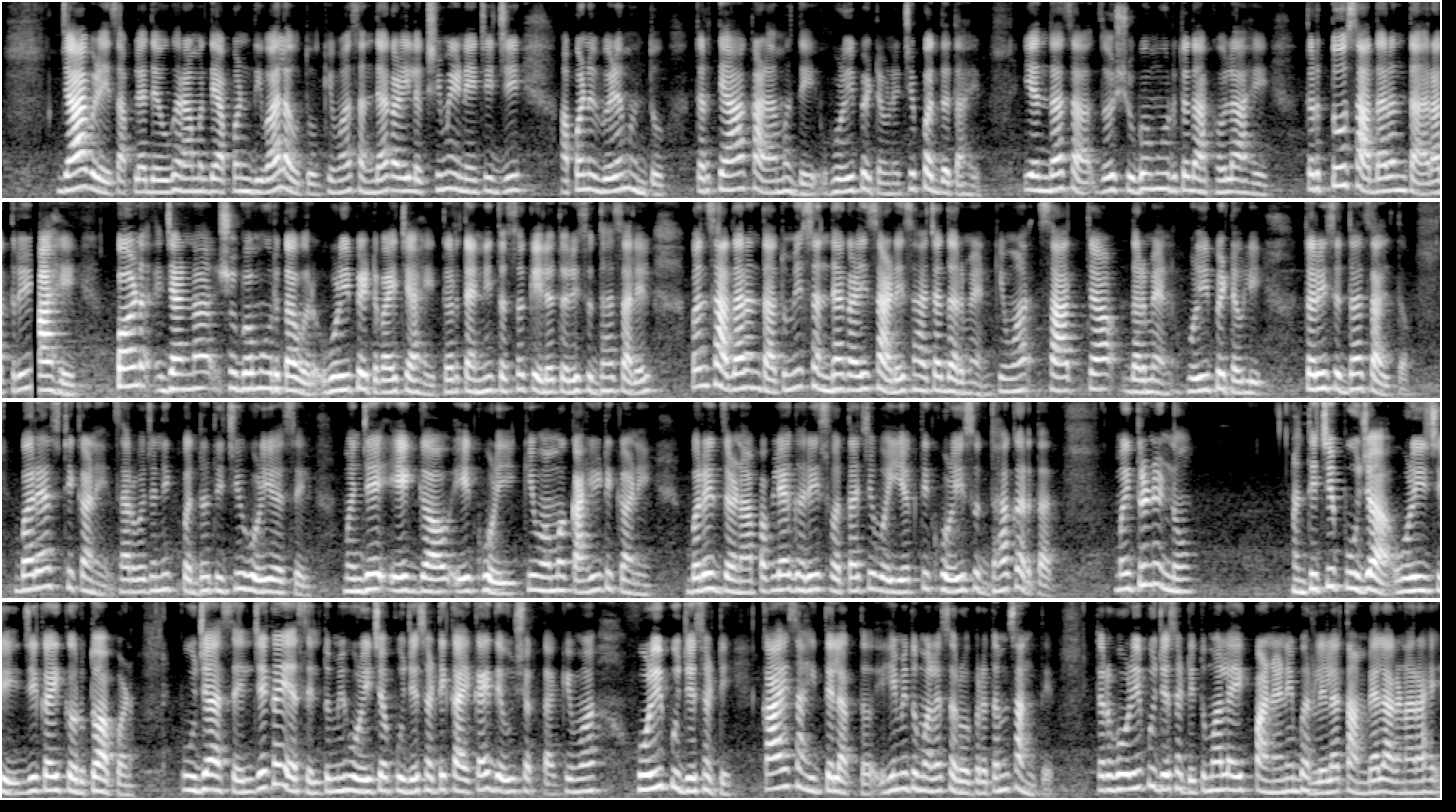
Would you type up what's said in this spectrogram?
ज्यावेळेस आपल्या देवघरामध्ये आपण दिवा लावतो किंवा संध्याकाळी लक्ष्मी येण्याची जी आपण वेळ म्हणतो तर त्या काळामध्ये होळी पेटवण्याची पद्धत आहे. यंदाचा जो शुभ मुहूर्त दाखवला आहे तर तो साधारणतः रात्री आहे. पण ज्यांना शुभ मुहूर्तावर होळी पेटवायची आहे तर त्यांनी तसं केलं तरीसुद्धा चालेल. पण साधारणतः तुम्ही संध्याकाळी साडेसहाच्या दरम्यान किंवा सातच्या दरम्यान होळी पेटवली तरीसुद्धा चालतं. बऱ्याच ठिकाणी सार्वजनिक पद्धतीची होळी असेल म्हणजे एक गाव एक होळी किंवा मग काही ठिकाणी बरेच जण आपापल्या घरी स्वतःची वैयक्तिक होळीसुद्धा करतात. मैत्रिणींनो तिची पूजा होळीची जी काही करतो आपण पूजा असेल जे काही असेल तुम्ही होळीच्या पूजेसाठी काय काय देऊ शकता किंवा होळी पूजेसाठी काय साहित्य लागतं हे मी तुम्हाला सर्वप्रथम सांगते. तर होळी पूजेसाठी तुम्हाला एक पाण्याने भरलेला तांब्या लागणार आहे.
